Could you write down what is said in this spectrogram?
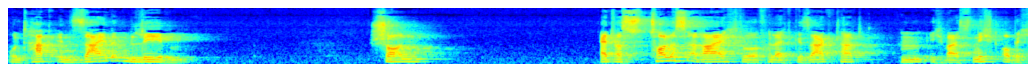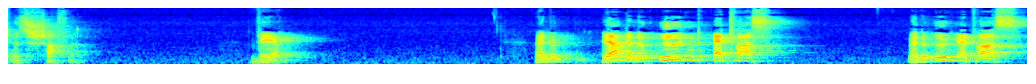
und hat in seinem Leben schon etwas Tolles erreicht, wo er vielleicht gesagt hat, hm, ich weiß nicht, ob ich es schaffe. Wer? Wenn du, ja, wenn du irgendetwas, wenn du irgendetwas,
